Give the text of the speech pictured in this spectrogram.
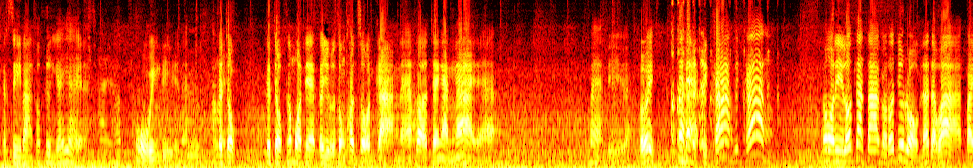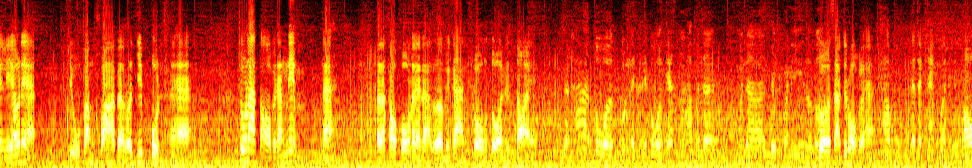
แท็กซี่บ้านเขาเครื่องใหญ่ๆนะใช่ครับโอ้วิ่งดีนะคืออะไรกระจกกระจกทั้งหมดเนี่ยก็อยู่ตรงคอนโซลกลางนะฮะก็ใช้งานง่ายนะฮะแม่ดีนะเฮ้ยแม่ปิดข้างปิดข้างโอ้นี่รถหน้าตาแบบรถยุโรปนะแต่ว่าไฟเลี้ยวเนี่ย อยู่ฝั่งขวาแบบรถญี่ปุ่นนะฮะช่วงหน้าต่อไปทางนิ่มนะเวลาเข้าโค้งเลยนะเรามีการโครงตัวนิดหน่อยแต่ถ้าตัวรุ่นในไอตัว S นะครับมันจะมันจะหนึบกว่านี้แล้วก็ตัว 3.6เลยฮะ ครับแต่จะแข็งกว่านี้อ๋อ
